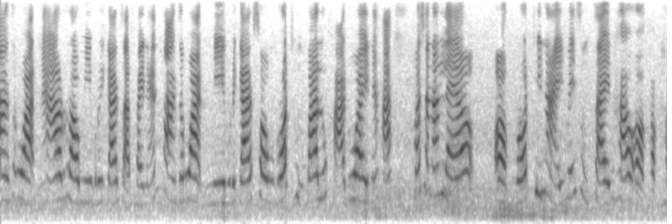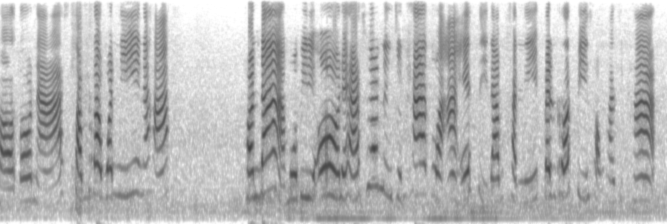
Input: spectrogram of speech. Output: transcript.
ต่างจังหวัดนะคะเรามีบริการจัดไฟแนนซ์ต่างจังหวัด มีบริการส่งรถถึงบ้านลูกค้าด้วยนะคะ เพราะฉะนั้นแล้วออกรถที่ไหนไม่สุขใจเท่าออกกับทอโต้นะสำหรับวันนี้นะคะ Honda Mobilio นะคะเครื่อง 1.5 ตัว RS สีดำคันนี้เป็นรถปี 2015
